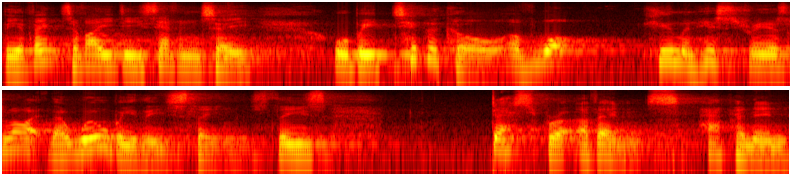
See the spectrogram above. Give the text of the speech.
The events of AD 70 will be typical of what human history is like. There will be these things, these desperate events happening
